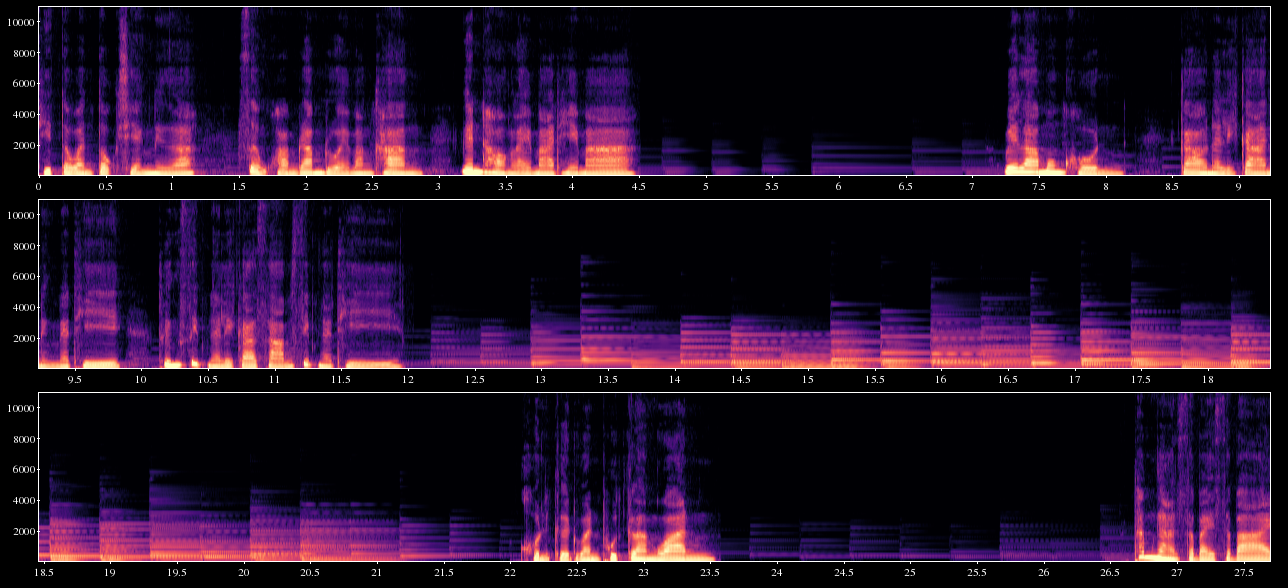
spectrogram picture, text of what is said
ทิศตะวันตกเฉียงเหนือ เสริมความร่ำรวยมั่งคั่ง เงินทองไหลมาเทมา เวลามงคล9นาฬิกา1นาทีถึง 10นาฬิกา30นาที คนเกิดวันพุธกลางวัน ทำงานสบาย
